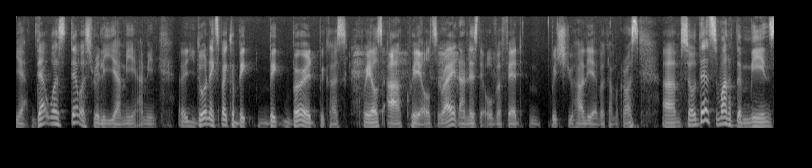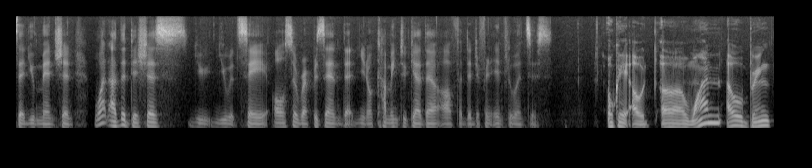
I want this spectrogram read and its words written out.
Yeah, that was that was really yummy. I mean, uh, you don't expect a big big bird because quails are quails, right? Unless they're overfed, which you hardly ever come across. Um, so that's one of the mains that you mentioned. What other dishes you you would say also represent that you know coming together of the different influences? Okay, I'll, uh, one I will bring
